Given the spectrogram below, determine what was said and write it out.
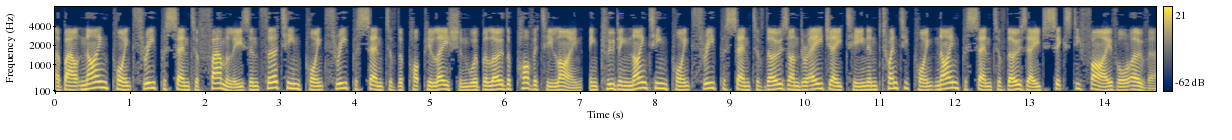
About 9.3% of families and 13.3% of the population were below the poverty line, including 19.3% of those under age 18 and 20.9% of those age 65 or over.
